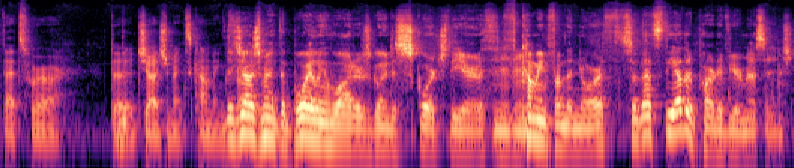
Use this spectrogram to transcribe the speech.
that's where the, judgment's coming The from." judgment, the boiling water is going to scorch the earth coming from the north. So that's the other part of your message.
